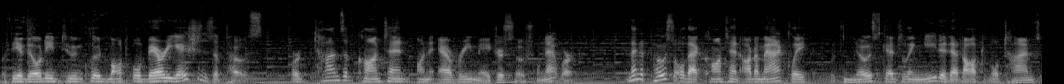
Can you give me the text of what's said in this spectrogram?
with the ability to include multiple variations of posts or tons of content on every major social network. And then to post all that content automatically with no scheduling needed at optimal times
